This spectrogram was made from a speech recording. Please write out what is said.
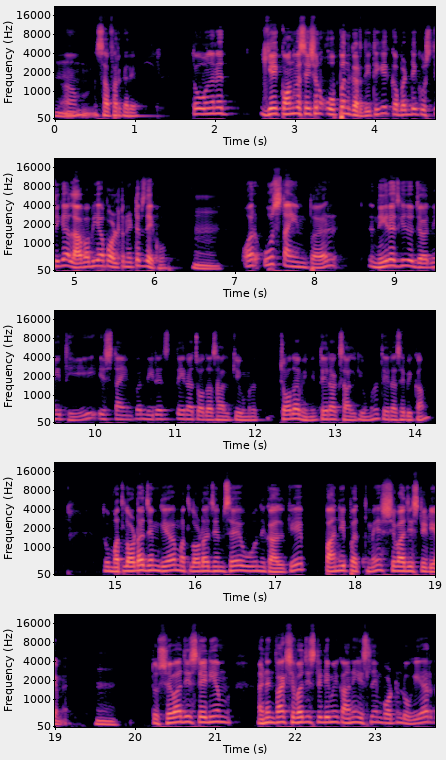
हम्म, सफ़र करे। तो उन्होंने ये कॉन्वर्सेशन ओपन कर दी थी कि कबड्डी कुश्ती के अलावा भी आप ऑल्टरनेटिव देखो। हम्म, और उस टाइम पर नीरज की जो जर्नी थी इस टाइम पर नीरज तेरह चौदह साल की उम्र चौदह भी नहीं तेरह साल की उम्र तेरह से भी कम तो मतलौडा जिम गया मतलौडा जिम से वो निकाल के पानीपत में शिवाजी स्टेडियम है। हम्म, तो Shivaji stadium and in fact Shivaji stadium की कहानी इसलिए इंपॉर्टेंट होगी यार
